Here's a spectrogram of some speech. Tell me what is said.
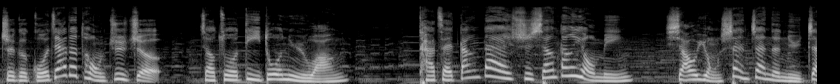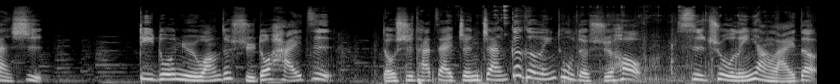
这个国家的统治者叫做帝多女王，她在当代是相当有名、骁勇善战的女战士。帝多女王的许多孩子，都是她在征战各个领土的时候四处领养来的。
